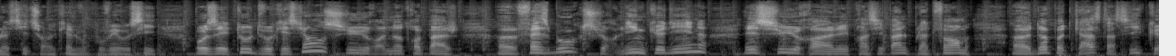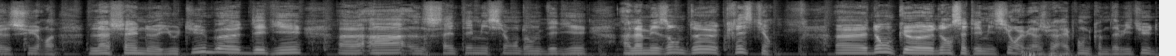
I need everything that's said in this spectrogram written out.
le site sur lequel vous pouvez aussi poser toutes vos questions sur notre page Facebook, sur LinkedIn et sur euh, les principales plateformes de podcast ainsi que sur la chaîne YouTube dédiée à cette émission donc dédiée à la maison de Christian. Euh, donc, euh, dans cette émission, eh bien, je vais répondre comme d'habitude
